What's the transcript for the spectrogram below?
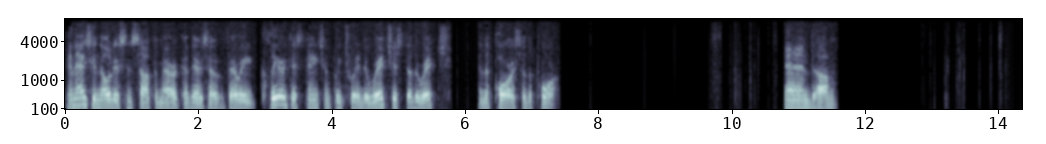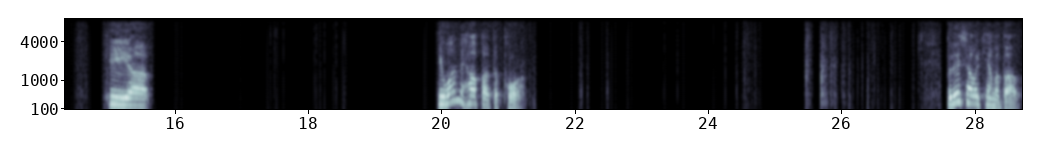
And as you notice in South America, there's a very clear distinction between the richest of the rich and the poorest of the poor. And um, he uh, he wanted to help out the poor. But this is how it came about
